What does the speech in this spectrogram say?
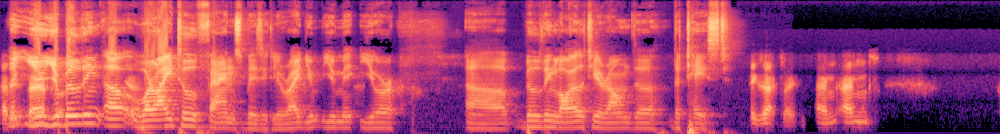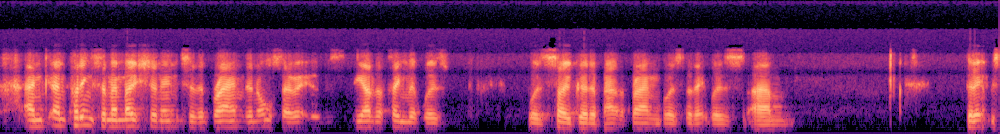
That like is you, are building uh, yeah. varietal fans basically, right? You you make you're uh, building loyalty around the the taste. Exactly, and and and and putting some emotion into the brand, and also it was the other thing that was was so good about the brand was that it was um, that it was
